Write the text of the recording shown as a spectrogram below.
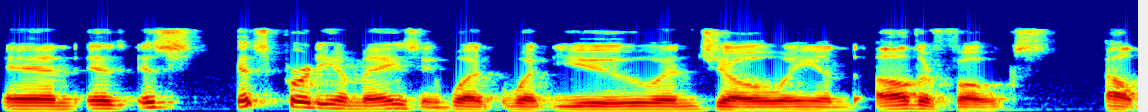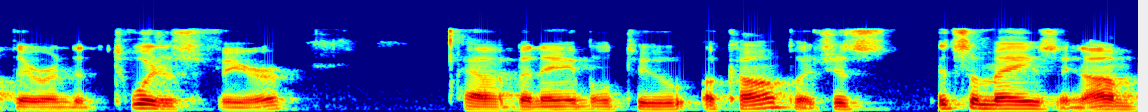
and it, it's it's pretty amazing what what you and Joey and other folks out there in the Twitter sphere have been able to accomplish. It's it's amazing. I'm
